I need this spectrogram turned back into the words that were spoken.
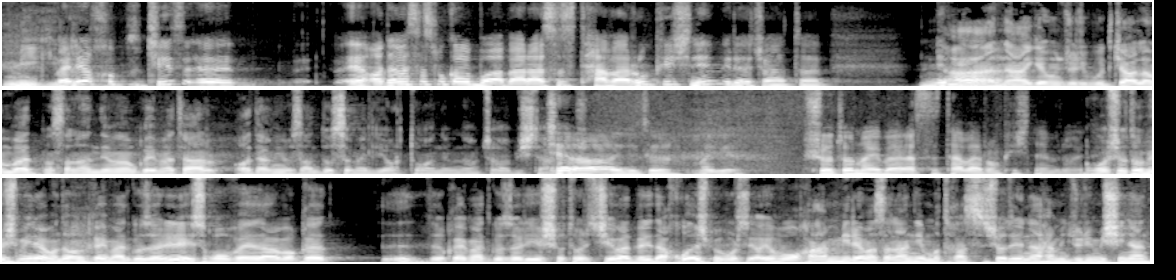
می‌گیره ولی خب چیز آدم احساس می‌کنه با بر اساس تورم پیش نمیره چون حتی نه نه اگه اونجوری بود که الان باید مثلا نمی‌دونم قیمت هر آدمی مثلا دو سه میلیارد تومان نمی‌دونم چقدر بیشتر چرا؟ دکتر مگه؟ شطور مگه بر اساس تورم پیش نمیره. خب شطور پیش میره. اون قیمت گذاری رئیس قوه در واقع قیمت گذاری شطور چیه؟ باید برید در خودش بپرسی آیا واقعا میره؟ مثلا یه متخصص شده نه؟ همینجوری میشینن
